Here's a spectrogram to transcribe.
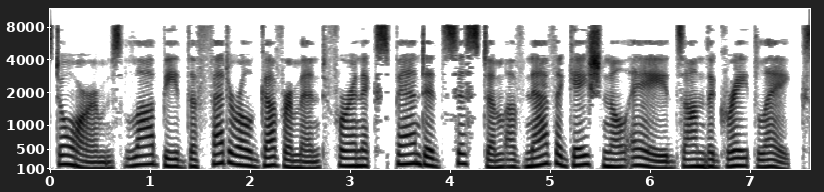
storms lobbied the federal government for an expanded system of navigational aids on the Great Lakes.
